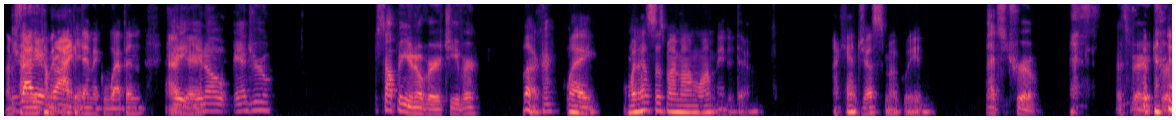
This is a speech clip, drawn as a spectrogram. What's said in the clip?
I'm He's trying to here become an academic weapon. hey, here. you know, Andrew, stop being an overachiever. look, Okay. like, what else does my mom want me to do? I can't just smoke weed. That's true. That's very true.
